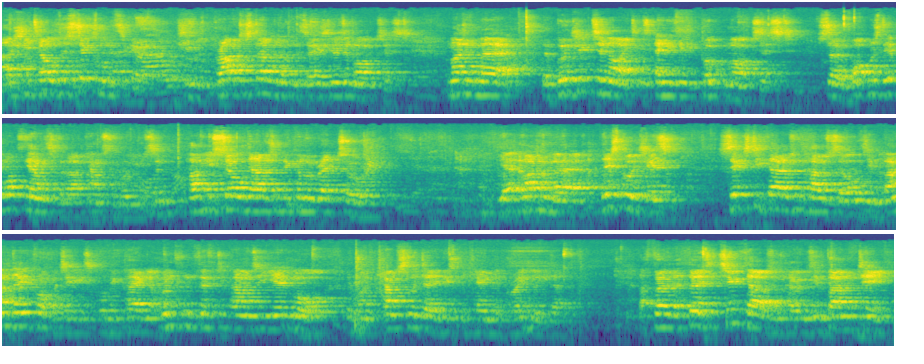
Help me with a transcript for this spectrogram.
As she told us six months ago, she was proud to stand up and say she was a Marxist. Madam Mayor, the budget tonight is anything but Marxist. So what was the, what's the answer for that, Councillor Williamson? Have you sold out and become a red Tory? Yeah, Madam Mayor, this budget, 60,000 households in Band A properties will be paying £150 a year more than when Councillor Davies became the Great Leader. A further 32,000 homes in Band D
